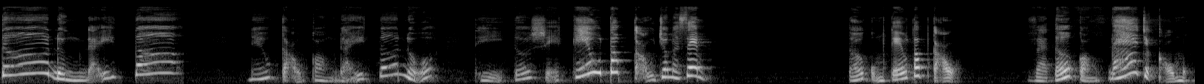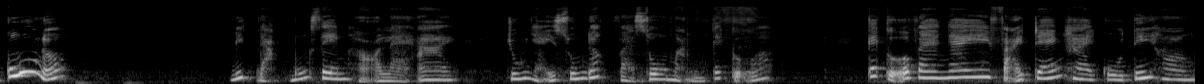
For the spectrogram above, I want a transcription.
tớ, đừng đẩy tớ. Nếu cậu còn đẩy tớ nữa thì tớ sẽ kéo tóc cậu cho mà xem. Tớ cũng kéo tóc cậu và tớ còn đá cho cậu một cú nữa. Mít đặt muốn xem họ là ai. Chú nhảy xuống đất và xô mạnh cái cửa. Cái cửa va ngay phải trán hai cô tí hon.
